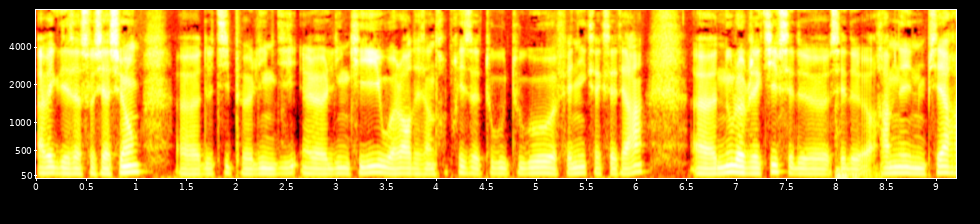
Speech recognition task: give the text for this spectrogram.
avec des associations euh, de type Linky, Linky ou alors des entreprises To, to Go, Phoenix, etc. Nous, l'objectif, c'est de, c'est de ramener une pierre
